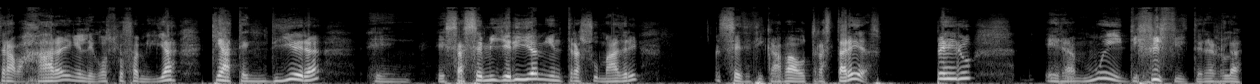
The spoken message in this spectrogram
trabajara en el negocio familiar, que atendiera en esa semillería mientras su madre se dedicaba a otras tareas. Pero era muy difícil tenerla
